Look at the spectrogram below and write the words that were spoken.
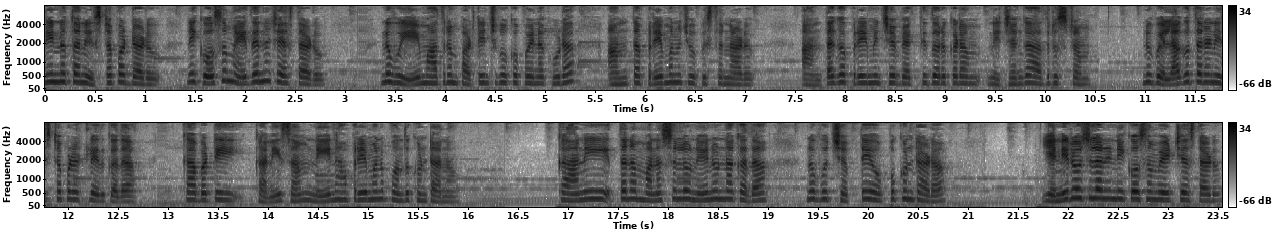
నిన్ను తను ఇష్టపడ్డాడు. నీకోసం ఏదైనా చేస్తాడు. నువ్వు ఏమాత్రం పట్టించుకోకపోయినా కూడా అంత ప్రేమను చూపిస్తున్నాడు. అంతగా ప్రేమించే వ్యక్తి దొరకడం నిజంగా అదృష్టం. నువ్వెలాగో తనని ఇష్టపడట్లేదు కదా. కాబట్టి కనీసం నేను ఆ ప్రేమను పొందుకుంటాను. కానీ తన మనసులో నేనున్నా కదా నువ్వు చెప్తే ఒప్పుకుంటాడా? ఎన్ని రోజులని నీకోసం వెయిట్ చేస్తాడు?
